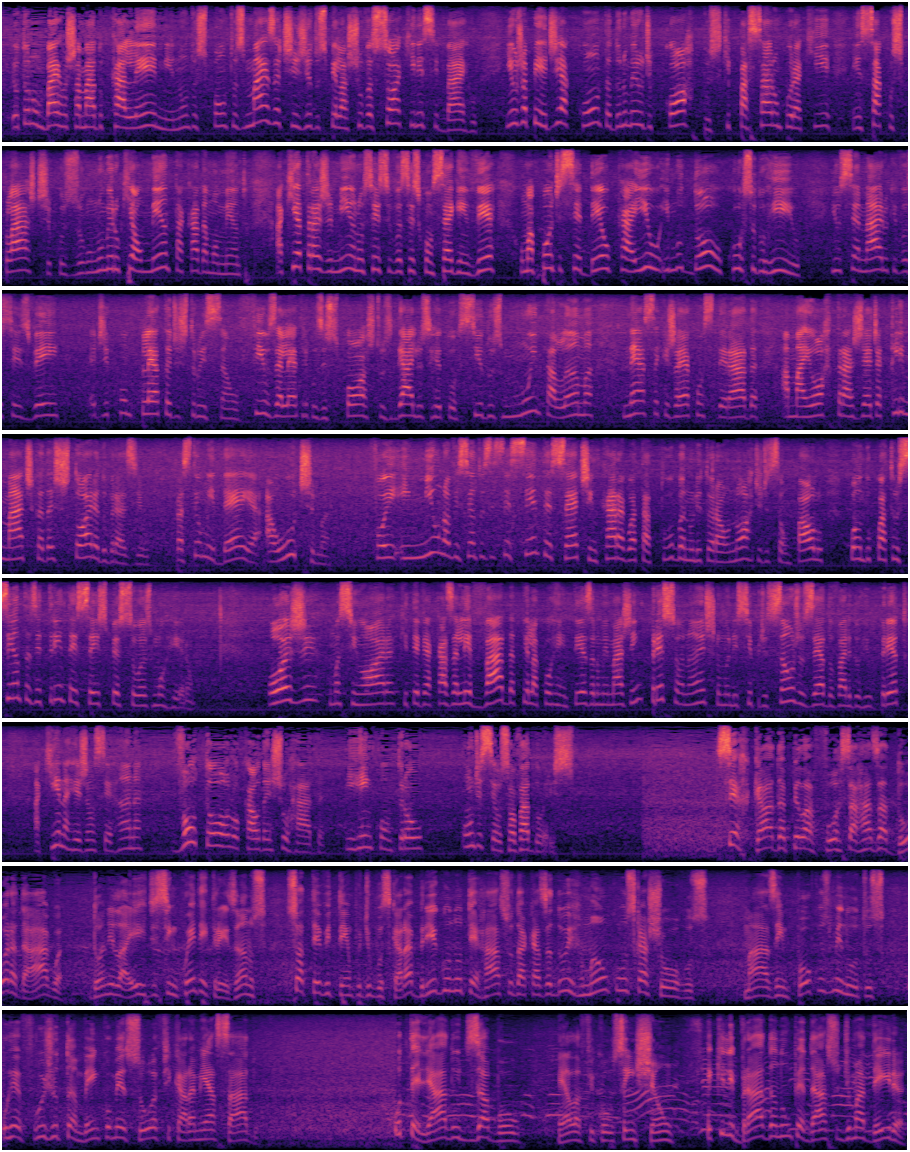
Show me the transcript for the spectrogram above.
Eu estou num bairro chamado Caleme, num dos pontos mais atingidos pela chuva, só aqui nesse bairro. E eu já perdi a conta do número de corpos que passaram por aqui em sacos plásticos, um número que aumenta a cada momento. Aqui atrás de mim, eu não sei se vocês conseguem ver, uma ponte cedeu, caiu e mudou o curso do rio. E o cenário que vocês veem é de completa destruição. Fios elétricos expostos, galhos retorcidos, muita lama, nessa que já é considerada a maior tragédia climática da história do Brasil. Para se ter uma ideia, a última foi em 1967 em Caraguatatuba, no litoral norte de São Paulo, quando 436 pessoas morreram. Hoje, uma senhora que teve a casa levada pela correnteza numa imagem impressionante no município de São José do Vale do Rio Preto, aqui na região serrana, voltou ao local da enxurrada e reencontrou um de seus salvadores. Cercada pela força arrasadora da água, Dona Ilair, de 53 anos, só teve tempo de buscar abrigo no terraço da casa do irmão com os cachorros. Mas em poucos minutos, o refúgio também começou a ficar ameaçado. O telhado desabou ela ficou sem chão, equilibrada num pedaço de madeira.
